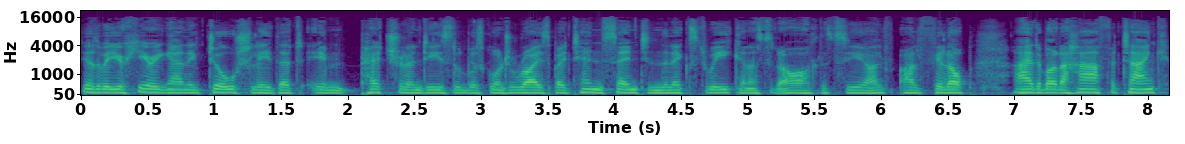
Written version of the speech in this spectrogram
you know, way you're hearing anecdotally that in petrol and diesel was going to rise by 10 cent in the next week, and I said, oh, let's see, I'll, I'll fill up. I had about a half a tank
